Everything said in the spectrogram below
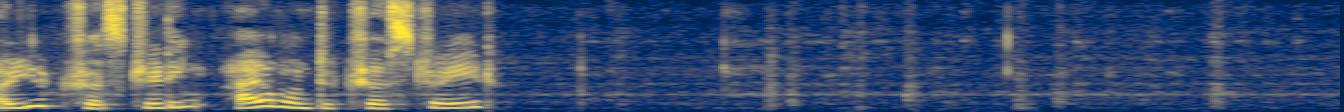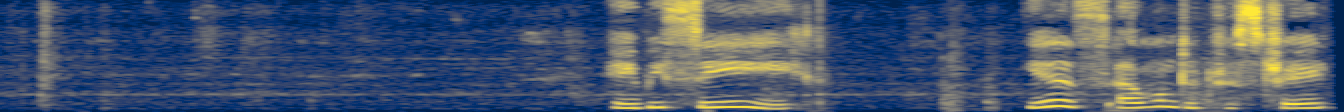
Are you trust trading? I want to trust trade. Abc yes i want to trust trade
